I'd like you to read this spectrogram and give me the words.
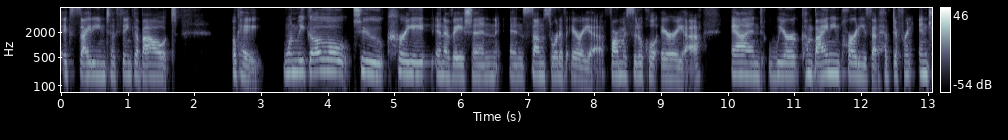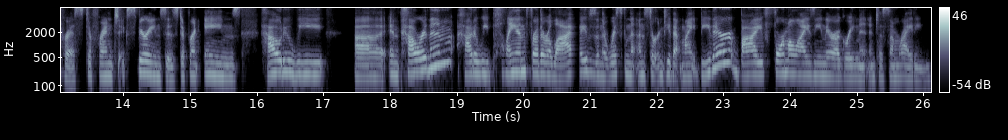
exciting to think about. Okay, when we go to create innovation in some sort of area, pharmaceutical area, and we're combining parties that have different interests, different experiences, different aims, how do we uh, empower them? How do we plan for their lives and the risk and the uncertainty that might be there by formalizing their agreement into some writing?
